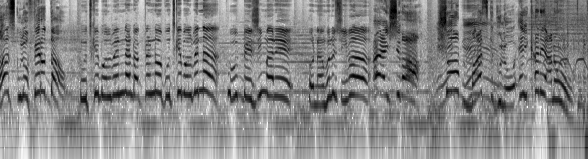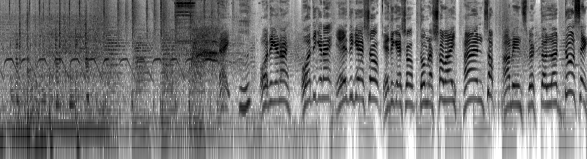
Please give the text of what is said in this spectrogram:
মাস্কগুলো ফেরত দাও। পুচকে বলবেন না ডক্টর নো পুচকে বলবেন না। খুব বেশি মারে। ওর নাম হলো শিবা। এই শিবা! সব মাস্কগুলো এইখানে আনো। এই ওদিকে নয় ওদিকে নয় এদিকে এসো এদিকে এসো তোমরা সবাই হ্যান্ডস আপ আমি ইন্সপেক্টর লাড্ডু সিং।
